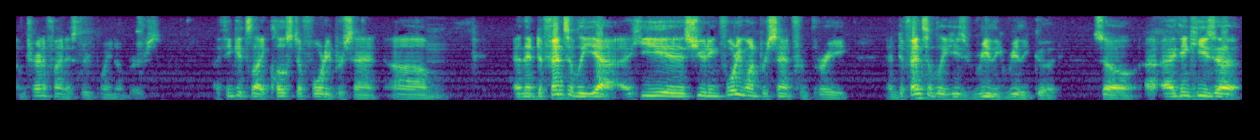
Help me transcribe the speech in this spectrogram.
I'm trying to find his three point numbers. I think it's like close to 40%. Um, mm. And then defensively, yeah, he is shooting 41% from three. And defensively, he's really, really good. So I, I think he's a.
